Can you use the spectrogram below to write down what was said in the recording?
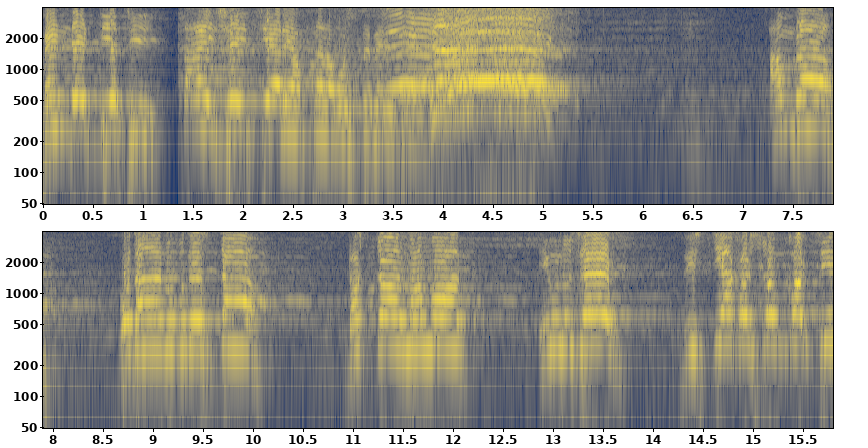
ম্যান্ডেট দিয়েছি। তাই সেই চেয়ারে আপনারা বসতে পেরেছেন। আমরা প্রধান উপদেষ্টা ডক্টর মোহাম্মদ ইউনুসের দৃষ্টি আকর্ষণ করছি।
